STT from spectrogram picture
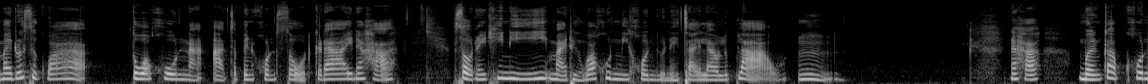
ไม่รู้สึกว่าตัวคุณน่ะอาจจะเป็นคนโสดก็ได้นะคะ โสดในที่นี้หมายถึงว่าคุณมีคนอยู่ในใจแล้วหรือเปล่า อืม นะคะ เหมือนกับคุณ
